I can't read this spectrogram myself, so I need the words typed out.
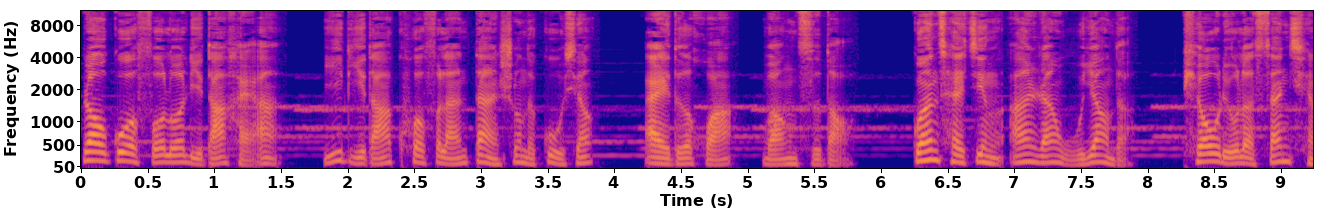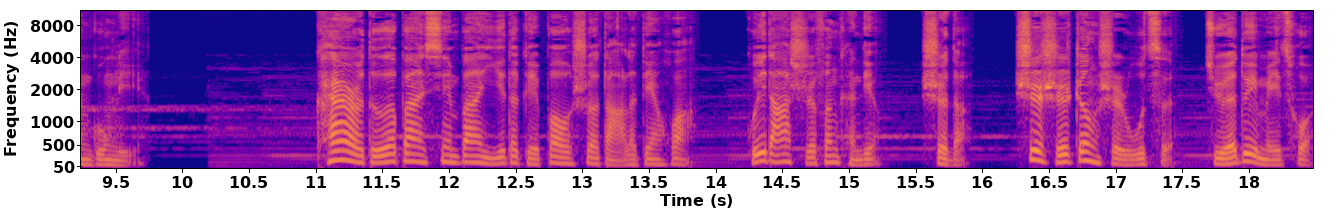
绕过佛罗里达海岸，已抵达阔夫兰诞生的故乡爱德华王子岛。棺材竟安然无恙的漂流了三千公里。凯尔德半信半疑地给报社打了电话，回答十分肯定：“是的，事实正是如此，绝对没错，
